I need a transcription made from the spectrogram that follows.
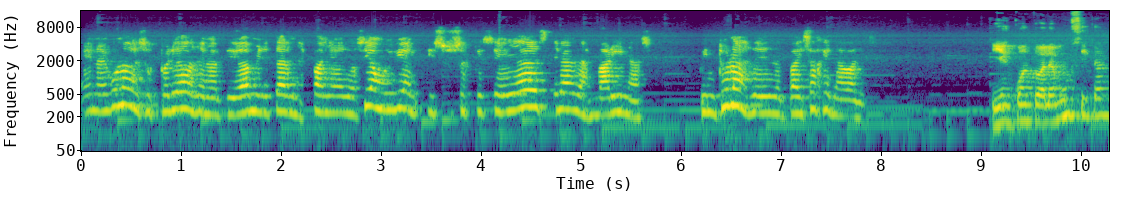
En algunos de sus periodos de actividad militar en España lo hacía muy bien y sus especialidades eran las marinas, pinturas de paisajes navales. Y en cuanto a la música,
